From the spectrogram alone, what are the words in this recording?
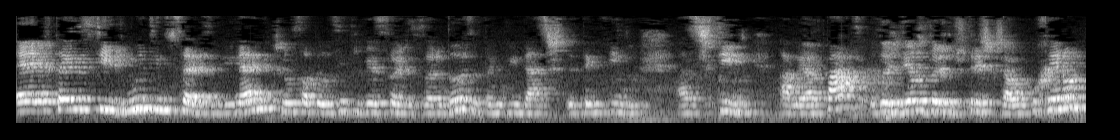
É, que têm sido muito interessantes e dinâmicos, não só pelas intervenções dos oradores, eu tenho vindo a assistir, tenho vindo a assistir à maior parte, dois deles, dois dos três que já ocorreram,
